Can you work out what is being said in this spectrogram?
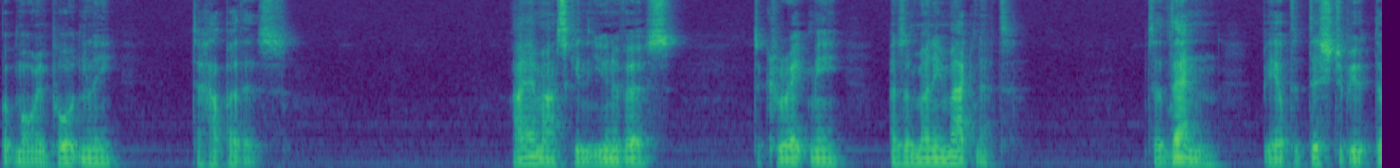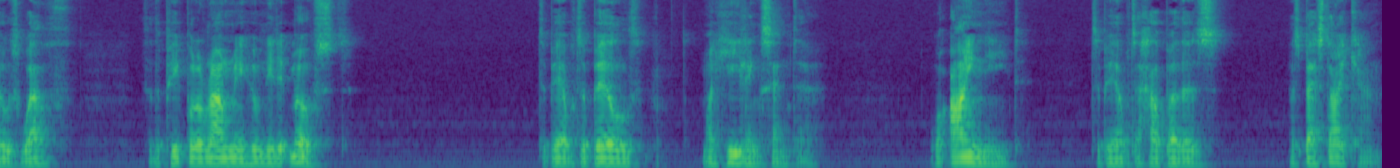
but more importantly, to help others. I am asking the universe to create me as a money magnet, to then be able to distribute those wealth to the people around me who need it most, to be able to build my healing centre, what I need to be able to help others as best I can.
